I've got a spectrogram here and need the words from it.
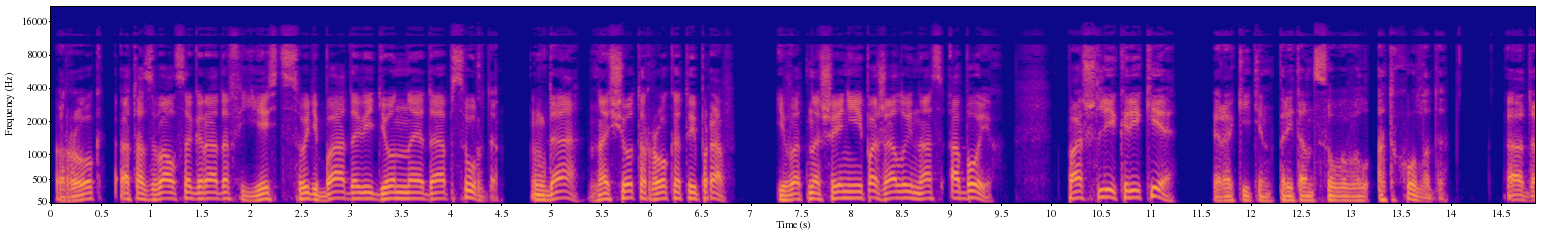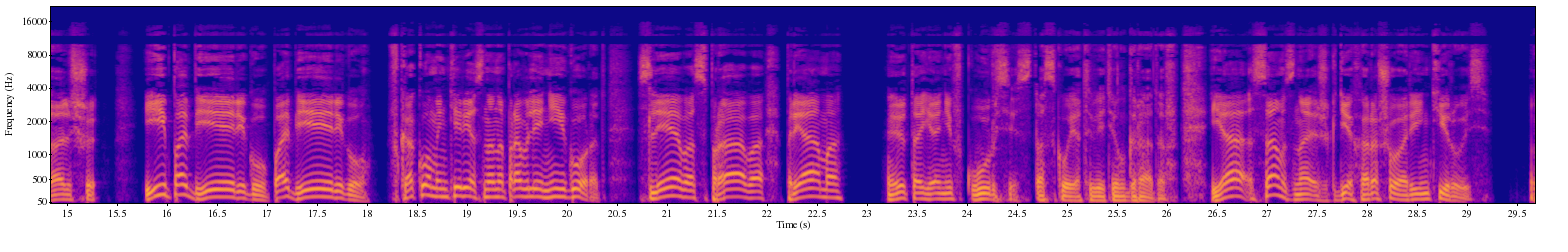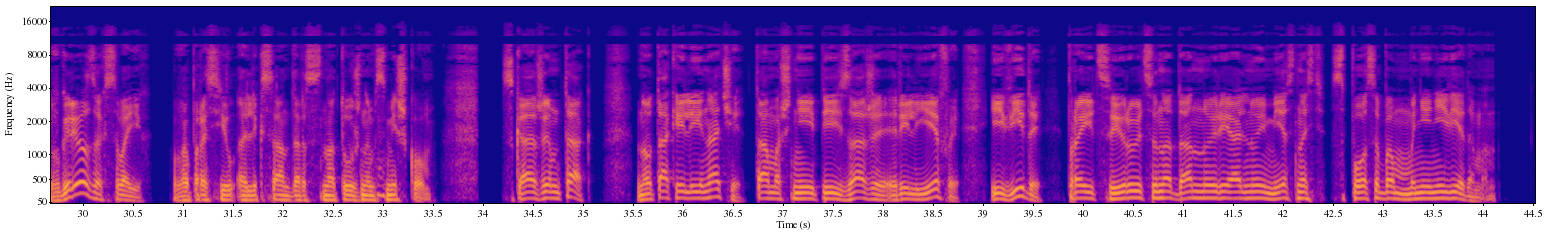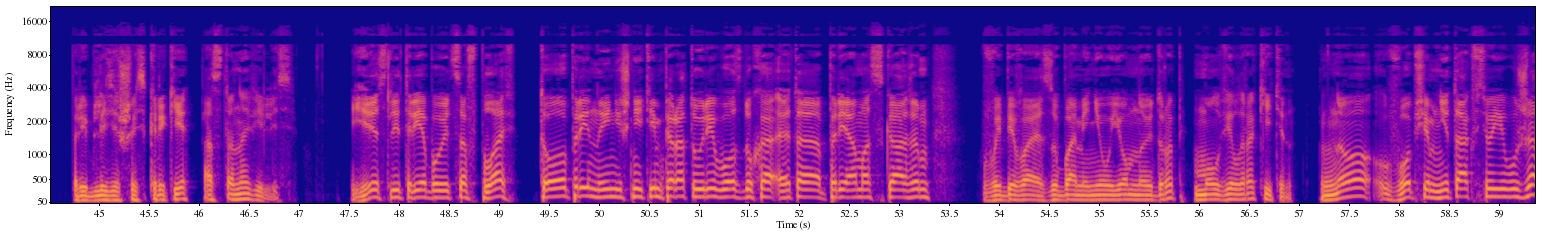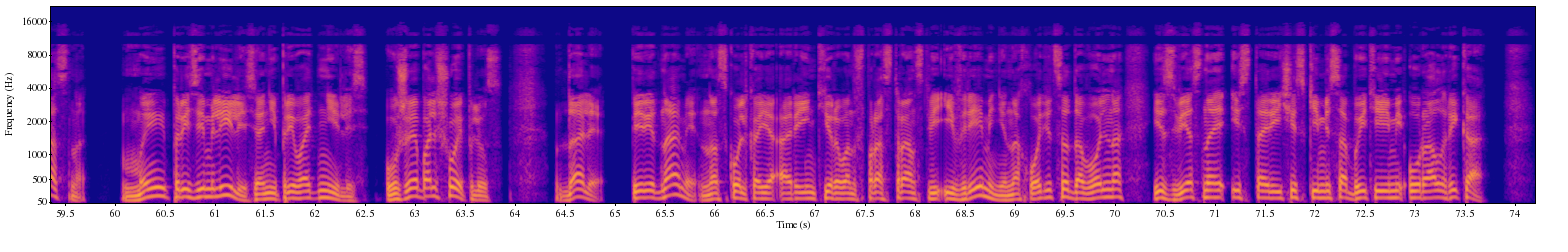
«Рок», — отозвался Градов, — «есть судьба, доведенная до абсурда». «Да, насчет рока ты прав. И в отношении, пожалуй, нас обоих. Пошли к реке, Ракитин пританцовывал от холода. «А дальше?» «И по берегу, по берегу. В каком, интересно, направлении город? Слева, справа, прямо?» «Это я не в курсе», — с тоской ответил Градов. «Я сам знаешь, где хорошо ориентируюсь». «В грезах своих?» — вопросил Александр с натужным смешком. Скажем так, но так или иначе, тамошние пейзажи, рельефы и виды проецируются на данную реальную местность способом мне неведомым. Приблизившись к реке, остановились. Если требуется вплавь, то при нынешней температуре воздуха это, прямо скажем, выбивая зубами неуемную дробь, молвил Ракитин. Но, в общем, не так все и ужасно. Мы приземлились, а не приводнились. Уже большой плюс. Далее. Перед нами, насколько я ориентирован в пространстве и времени, находится довольно известная историческими событиями Урал-река.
